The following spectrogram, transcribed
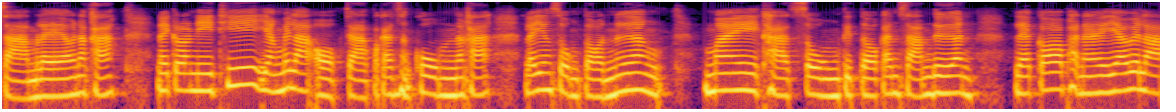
33 แล้วนะคะ ในกรณีที่ยังไม่ลาออกจากประกันสังคมนะคะ และยังส่งต่อเนื่อง ไม่ขาดส่งติดต่อกัน 3 เดือน และก็ภายในระยะเวลา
